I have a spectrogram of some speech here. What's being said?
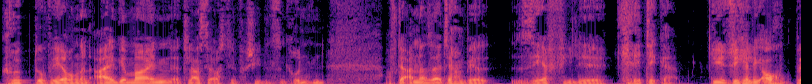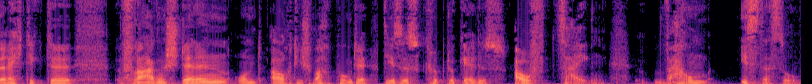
Kryptowährungen allgemein klasse aus den verschiedensten Gründen. Auf der anderen Seite haben wir sehr viele Kritiker, die sicherlich auch berechtigte Fragen stellen und auch die Schwachpunkte dieses Kryptogeldes aufzeigen. Warum ist das so?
